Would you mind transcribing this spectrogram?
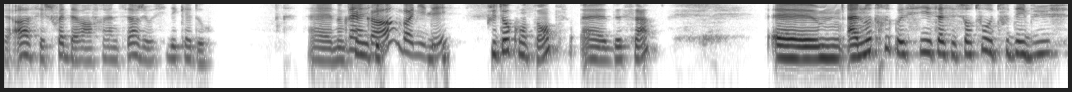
Ah, c'est chouette d'avoir un frère et une sœur, j'ai aussi des cadeaux. Euh, donc, D'accord, bonne idée. plutôt contente euh, de ça. Euh, un autre truc aussi, et ça c'est surtout au tout début,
